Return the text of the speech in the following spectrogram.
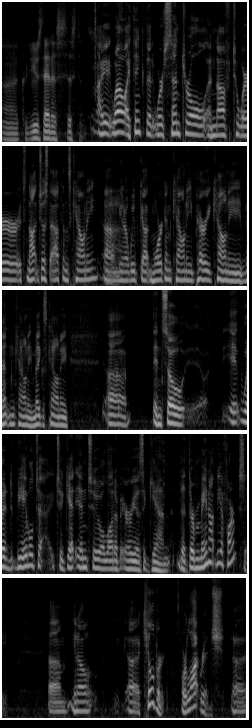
uh, could use that assistance. I well, I think that we're central enough to where it's not just Athens County. Um, You know, we've got Morgan County, Perry County, Vinton County, Meigs County, uh, and so it would be able to to get into a lot of areas again that there may not be a pharmacy. Um, you know, uh, Kilvert or Lottridge, uh,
